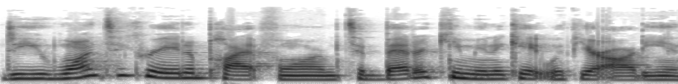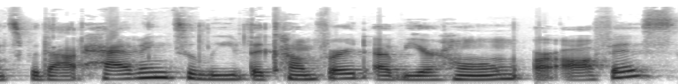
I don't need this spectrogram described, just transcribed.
Do you want to create a platform to better communicate with your audience without having to leave the comfort of your home or office?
